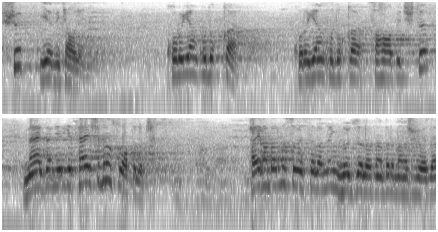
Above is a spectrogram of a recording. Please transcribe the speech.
tushib yerni kovlang dedi qurigan quduqqa qurigan quduqqa sahobiy tushdi. Nayzani yerga sayishi bilan suv otilib chiqdi. Payg'ambarimiz sallallohu alayhi vasallamning mo'jizalaridan biri mana shu joyda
